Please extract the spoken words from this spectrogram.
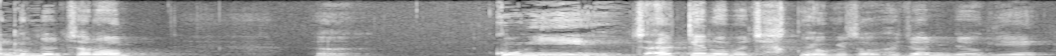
방금 전처럼 어, 공이 짧게 놓으면 자꾸 여기서 회전력이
